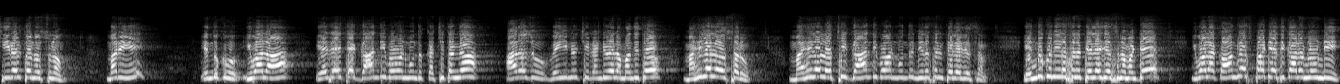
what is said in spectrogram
చీరలతో వస్తున్నాం. మరి ఎందుకు? ఇవాళ ఏదైతే గాంధీ భవన్ ముందు ఖచ్చితంగా ఆ రోజు వెయ్యి నుంచి రెండు వేల మందితో మహిళలు వస్తారు. మహిళలు వచ్చి గాంధీ భవన్ ముందు నిరసన తెలియజేస్తాం. ఎందుకు నిరసన తెలియజేస్తున్నామంటే ఇవాళ కాంగ్రెస్ పార్టీ అధికారంలో ఉండి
